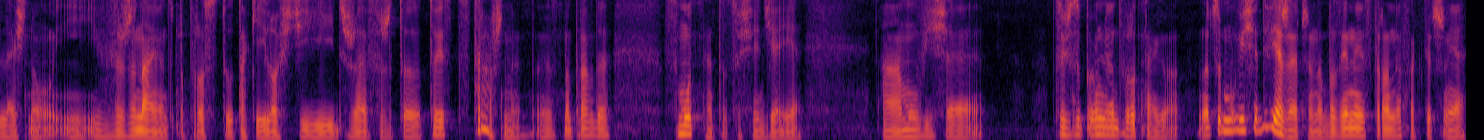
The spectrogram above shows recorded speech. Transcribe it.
leśną i wyrzynając po prostu takie ilości drzew, że to, to jest straszne. To jest naprawdę smutne to, co się dzieje. A mówi się coś zupełnie odwrotnego. Znaczy mówi się dwie rzeczy, no bo z jednej strony faktycznie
